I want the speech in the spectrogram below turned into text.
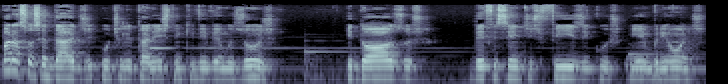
para a sociedade utilitarista em que vivemos hoje, idosos, deficientes físicos e embriões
